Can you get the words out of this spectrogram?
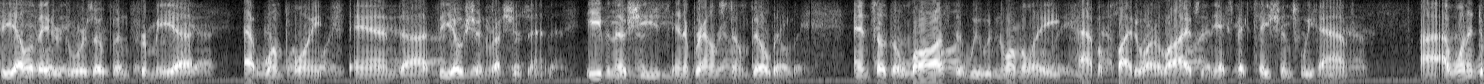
the elevator doors open for Mia at one point, and uh, the ocean rushes in, even though she's in a brownstone building. And so the laws that we would normally have apply to our lives and the expectations we have, uh, I wanted to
